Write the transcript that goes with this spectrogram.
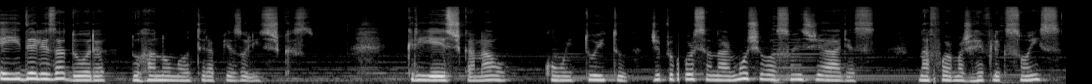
e idealizadora do Hanuman Terapias Holísticas. Criei este canal com o intuito de proporcionar motivações diárias na forma de reflexões,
